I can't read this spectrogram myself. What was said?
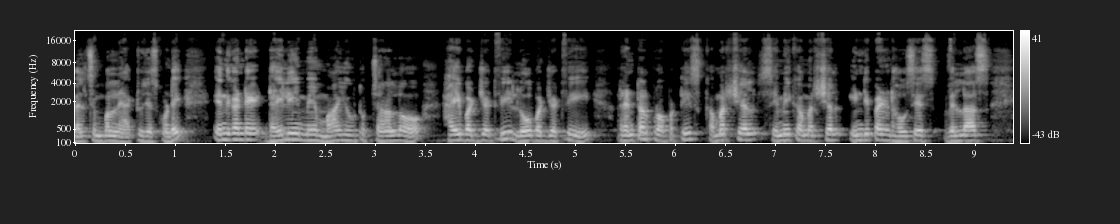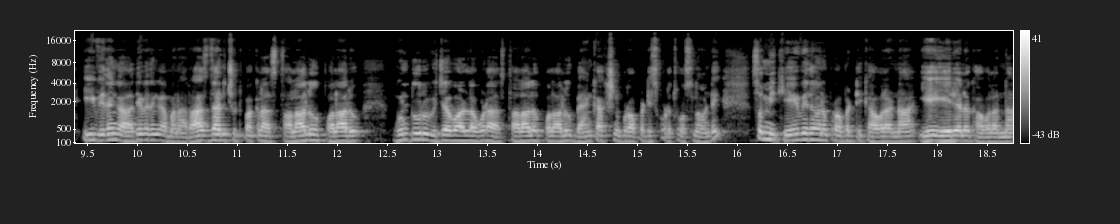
బెల్ సింబల్ని యాక్టివ్ చేసుకోండి. ఎందుకంటే డైలీ మేము మా యూట్యూబ్ ఛానల్లో హై బడ్జెట్వి లో బడ్జెట్వి rental properties commercial semi commercial independent houses villas ఈ విధంగా అదేవిధంగా మన రాజధాని చుట్టుపక్కల స్థలాలు పొలాలు గుంటూరు విజయవాడలో కూడా స్థలాలు పొలాలు బ్యాంక్ యాక్షన్ ప్రాపర్టీస్ కూడా చూస్తున్నామండి. సో మీకు ఏ విధమైన ప్రాపర్టీ కావాలన్నా ఏ ఏరియాలో కావాలన్నా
